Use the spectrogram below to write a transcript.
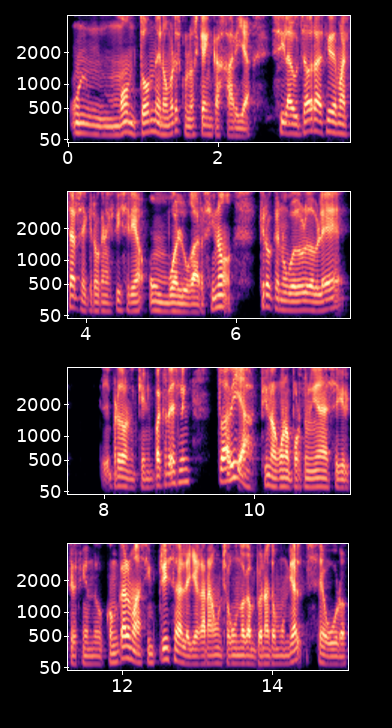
un montón de nombres con los que encajaría. Si la luchadora decide marcharse, creo que NXT sería un buen lugar. Si no, creo que en WWE, eh, perdón, que en Impact Wrestling todavía tiene alguna oportunidad de seguir creciendo. Con calma, sin prisa, le llegará un segundo campeonato mundial, seguro.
